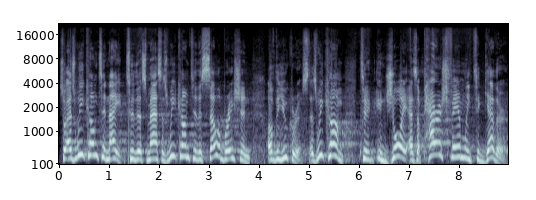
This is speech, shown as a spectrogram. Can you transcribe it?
So, as we come tonight to this Mass, as we come to this celebration of the Eucharist, as we come to enjoy as a parish family together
